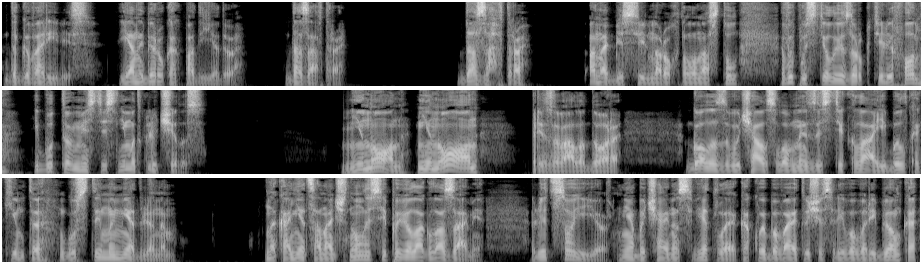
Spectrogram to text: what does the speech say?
Договорились. Я наберу, как подъеду. До завтра. До завтра. Она бессильно рухнула на стул, выпустила из рук телефон и будто вместе с ним отключилась. «Нинон! Нинон!» — призывала Дора. Голос звучал словно из-за стекла и был каким-то густым и медленным. Наконец она очнулась и повела глазами — Лицо ее, необычайно светлое, какое бывает у счастливого ребенка,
